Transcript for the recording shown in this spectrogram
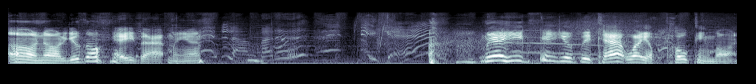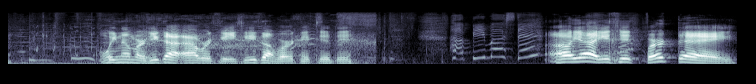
Oh, no, you don't say that, man. man, he, he the cat like a Pokemon. Remember, he got allergies. He got work to do. Oh, yeah, it's his birthday.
